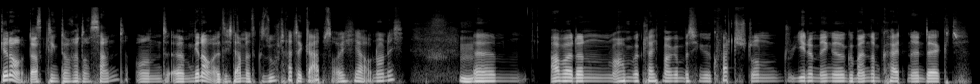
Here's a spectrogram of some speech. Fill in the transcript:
Genau, das klingt doch interessant. Und ähm, genau, als ich damals gesucht hatte, gab es euch ja auch noch nicht. Mhm. Ähm, aber dann haben wir gleich mal ein bisschen gequatscht und jede Menge Gemeinsamkeiten entdeckt.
